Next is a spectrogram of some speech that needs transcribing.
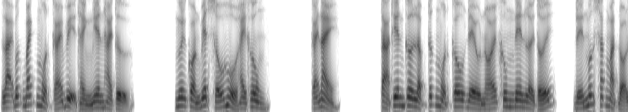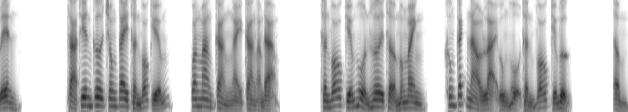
Lại bức bách một cái vị thành niên hài tử. Ngươi còn biết xấu hổ hay không? Cái này. Tả thiên cơ lập tức một câu đều nói không nên lời tới, đến mức sắc mặt đỏ lên. Tả thiên cơ trong tay thần võ kiếm, quang mang càng ngày càng ảm đạm. Thần võ kiếm hồn hơi thở mong manh, không cách nào lại ủng hộ thần võ kiếm vực. Ẩm.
